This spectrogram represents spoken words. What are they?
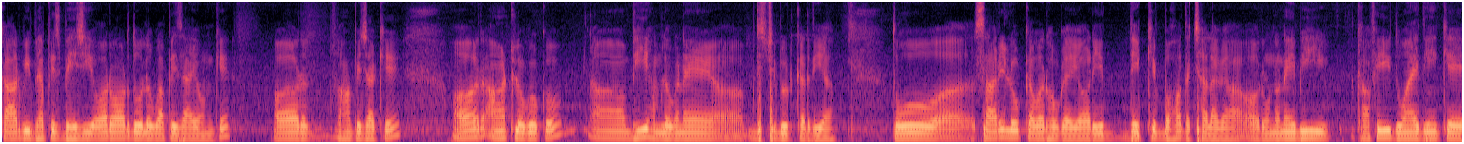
कार भी वापस भेजी और और दो लोग वापस आए उनके और वहाँ पे जाके और आठ लोगों को भी हम लोगों ने डिस्ट्रीब्यूट कर दिया। तो सारे लोग कवर हो गए और ये देख के बहुत अच्छा लगा। और उन्होंने भी काफ़ी दुआएँ दी कि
